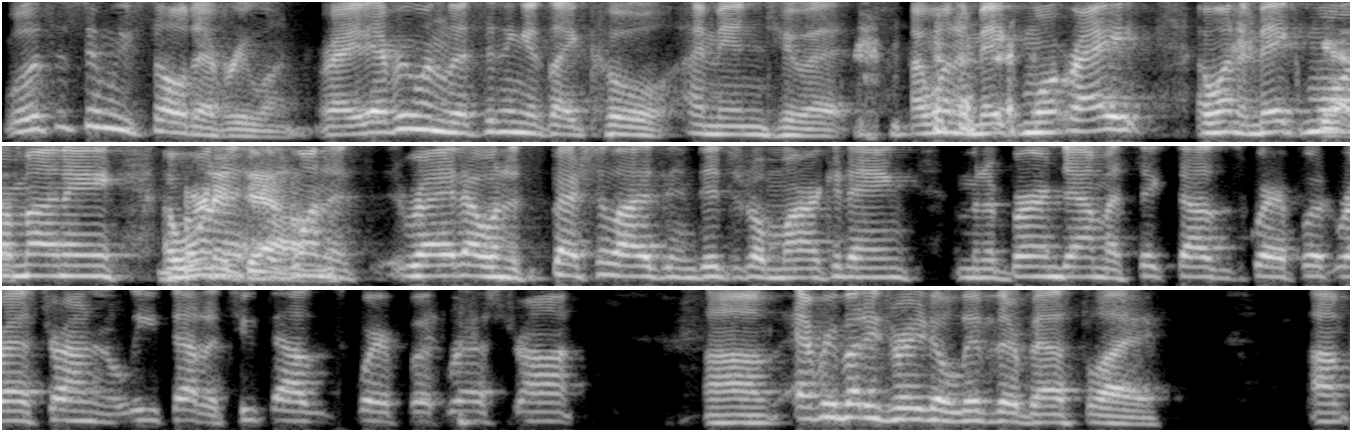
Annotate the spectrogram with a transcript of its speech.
Well, let's assume we've sold everyone, right? Everyone listening is like, cool, I'm into it. I want to make more, right? I want to make more yes. money. I want to, I want to, right? I want to specialize in digital marketing. I'm going to burn down my 6,000 square foot restaurant and lease out a 2,000 square foot restaurant. Um, everybody's ready to live their best life. Um,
